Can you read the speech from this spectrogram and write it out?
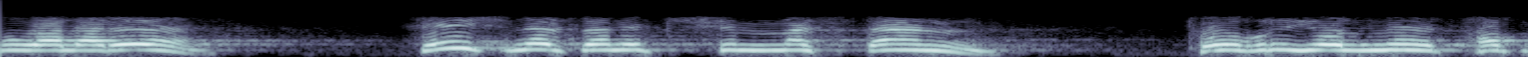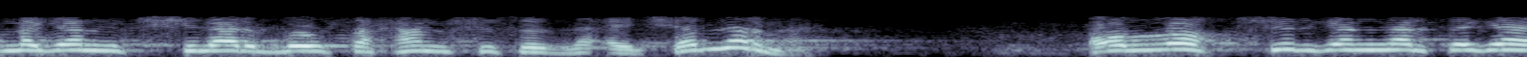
buvalari hech narsani tushunmasdan to'g'ri yo'lni topmagan kishilar bo'lsa ham shu so'zni aytishadilarmi? Olloh tushirgan narsaga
